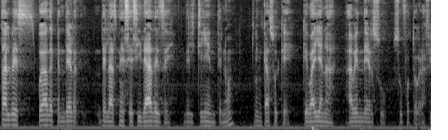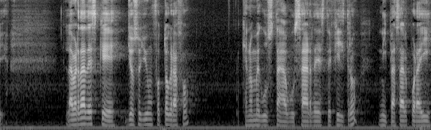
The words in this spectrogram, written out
tal vez pueda depender de las necesidades de, del cliente, ¿no? En caso que, que vayan a, vender su, su fotografía. La verdad es que yo soy un fotógrafo que no me gusta abusar de este filtro ni pasar por ahí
